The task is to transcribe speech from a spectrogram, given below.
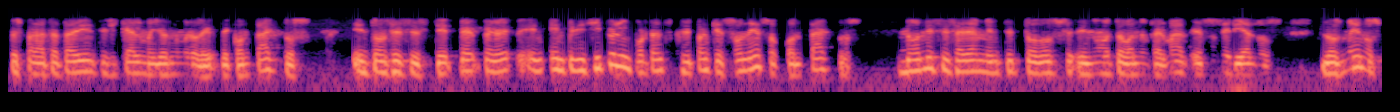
pues para tratar de identificar el mayor número de, contactos. Entonces, este, pero, en, principio lo importante es que sepan que son eso, contactos. No necesariamente todos en un momento van a enfermar, eso serían los, los menos,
